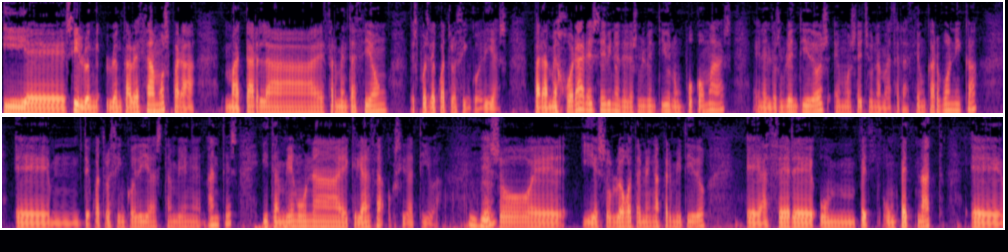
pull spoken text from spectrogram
y eh, sí, lo, lo, encabezamos para matar la fermentación después de cuatro o cinco días. Para mejorar ese vino de 2021 un poco más, en el 2022 hemos hecho una maceración carbónica eh, de cuatro o cinco días también antes y también una eh, crianza oxidativa. Eso eh, y eso luego también ha permitido eh, hacer eh, un, pet, un petnat eh,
